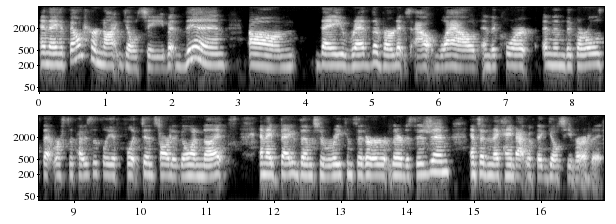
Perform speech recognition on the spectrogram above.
and they had found her not guilty. But then um, they read the verdicts out loud in the court, and then the girls that were supposedly afflicted started going nuts and they begged them to reconsider their decision. And so then they came back with a guilty verdict.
